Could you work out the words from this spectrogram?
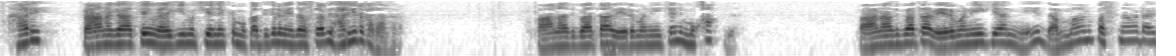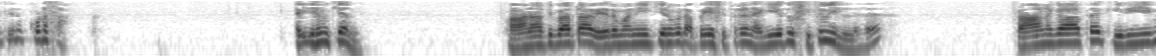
හරි ප්‍රාණඝාතයෙන් වැළකීම කියන එක මොකක්ද කියලා මේ දවස්වල අපි හරියට කතා කරා. පාණාතිපාතා වේරමණී කියන්නේ මොකක්ද? පාණාතිපාතා වේරමණී කියන්නේ ධම්මානුපස්සනාවට අයිති වෙන කොටසක්. ඇයි එහෙම කියන්නේ? පාණාතිපාතා වේරමණී කියනකොට අපේ සිතට නැගිය යුතු සිතුවිල්ල ප්‍රාණඝාත කිරීම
